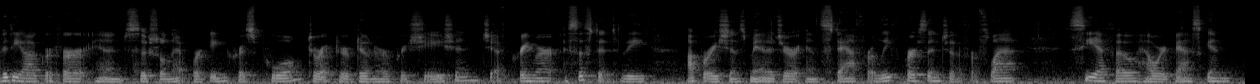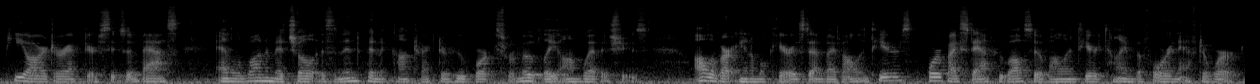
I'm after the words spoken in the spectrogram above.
videographer and social networking. Chris Poole, Director of Donor Appreciation. Jeff Creamer, Assistant to the Operations Manager and Staff Relief Person Jennifer Flatt, CFO Howard Baskin, PR Director Susan Bass, and Luana Mitchell is an independent contractor who works remotely on web issues. All of our animal care is done by volunteers or by staff who also volunteer time before and after work.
